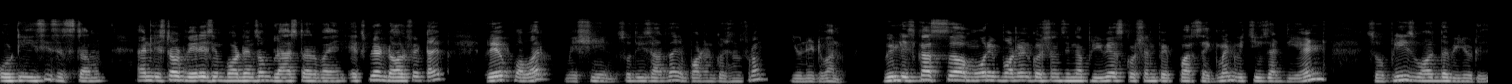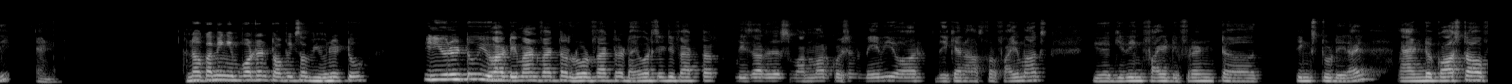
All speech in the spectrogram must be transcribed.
OTEC system and list out various importance of gas turbine. Explain dolphin type wave power machine. So these are the important questions from unit 1. We'll discuss uh, more important questions in the previous question paper segment which is at the end. So please watch the video till the end. Now coming important topics of unit 2. In unit 2 you have demand factor, load factor, diversity factor. These are just one mark questions maybe or they can ask for 5 marks. You are giving 5 different uh, things to derive and the cost of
